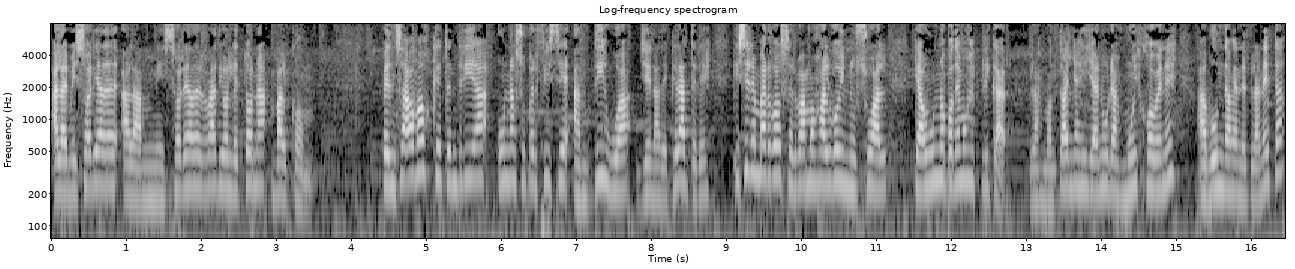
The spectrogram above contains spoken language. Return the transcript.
a la emisora de, a la emisora de radio letona Balcom. Pensábamos que tendría una superficie antigua, llena de cráteres, y sin embargo observamos algo inusual que aún no podemos explicar. Las montañas y llanuras muy jóvenes abundan en el planeta,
